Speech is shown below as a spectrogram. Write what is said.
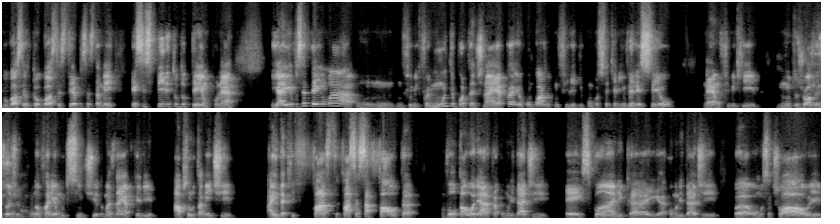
Eu gosto, eu gosto desse termo, vocês também, esse espírito do tempo, né? E aí você tem uma, um, um, filme que foi muito importante na época. Eu concordo com o Felipe, com você, que ele envelheceu, né? Um filme que muitos jovens hoje não faria muito sentido, mas na época ele absolutamente, ainda que faça, faça essa falta voltar o olhar para a comunidade é, hispânica e a comunidade uh, homossexual, e,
